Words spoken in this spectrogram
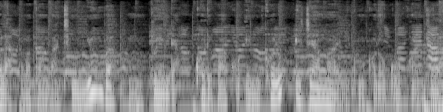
bakikola nga bagamba nti mu nnyumba omugenda kukolebwako emikolo egy'amaanyi ku mukolo gw'okwanjula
